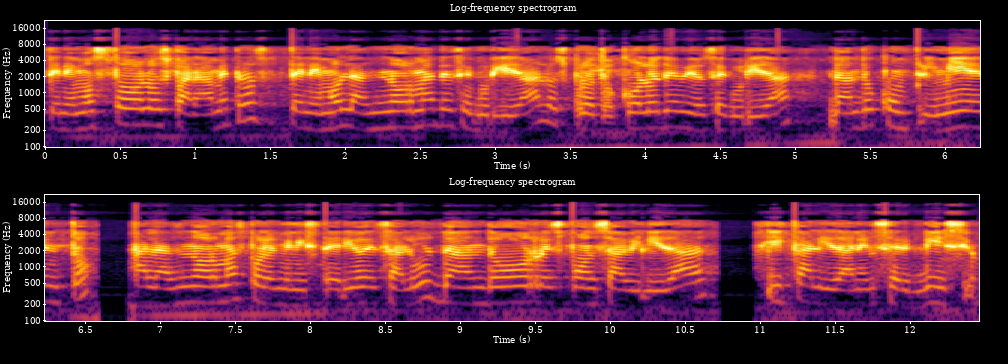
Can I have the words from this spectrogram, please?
tenemos todos los parámetros, tenemos las normas de seguridad, los protocolos de bioseguridad, dando cumplimiento a las normas por el Ministerio de Salud, dando responsabilidad y calidad en el servicio.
